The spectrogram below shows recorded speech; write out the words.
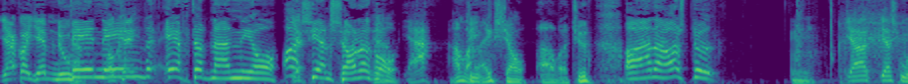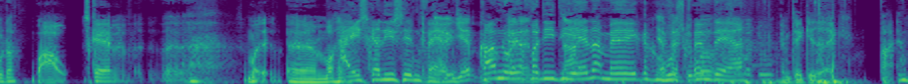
jeg, jeg går hjem nu. Det er den okay? ene efter den anden i år. Og Ja. Sjern Søndergaard. Ja. ja, han var Fint. da ikke sjov. Han var tyk. Og han er også død. Jeg, jeg smutter. Wow. Skal jeg... Må, øh, hvorhen? Ej, I skal lige se den færdig. hjem, Kom nu her, fordi de Nej. ender med ikke at kunne Ja, huske, du hvem må- det er. må du- Jamen, det gider jeg ikke. Nej. De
